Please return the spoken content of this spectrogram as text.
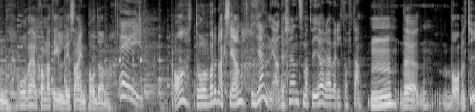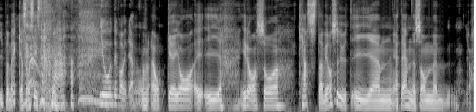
igen och välkomna till Designpodden. Hej! Ja, då var det dags igen. Igen ja, det känns som att vi gör det här väldigt ofta. Mm, det var väl typ en vecka sedan sist. Jo, det var ju det. och eh, ja, i, idag så kastar vi oss ut i eh, ett ämne som ja,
